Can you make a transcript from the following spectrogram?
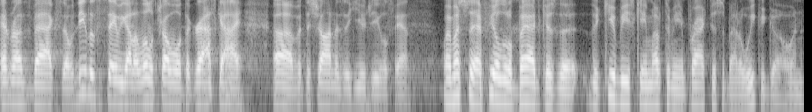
and runs back. So needless to say, we got a little trouble with the grass guy, uh, but Deshaun is a huge Eagles fan. Well, I must say I feel a little bad because the, the QBs came up to me in practice about a week ago, and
